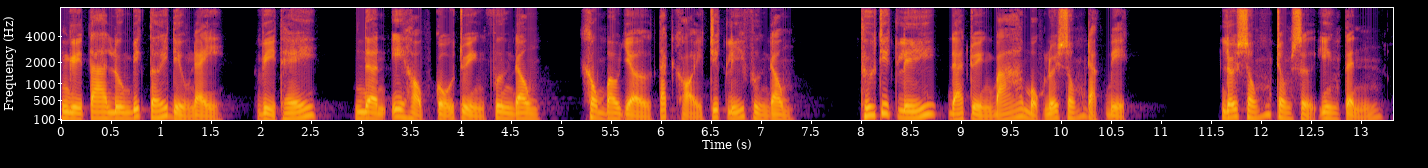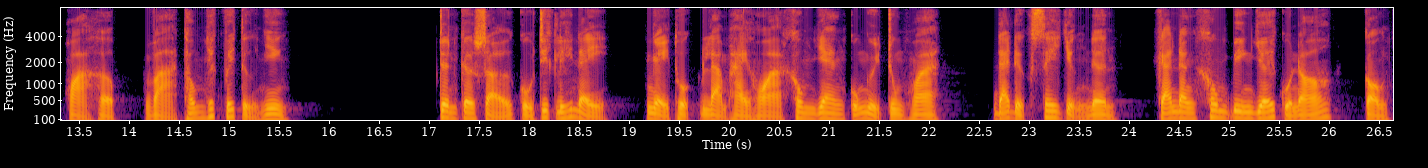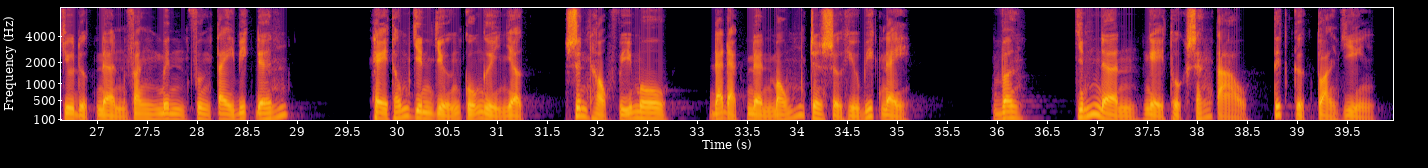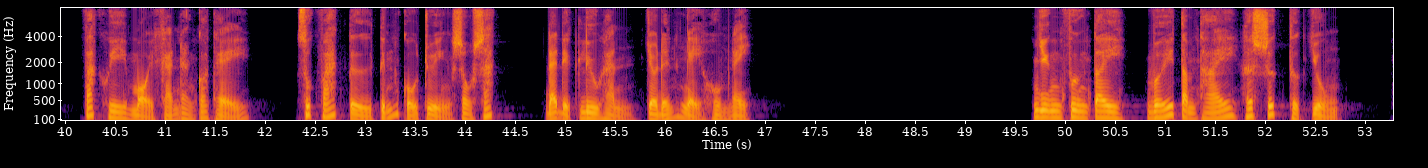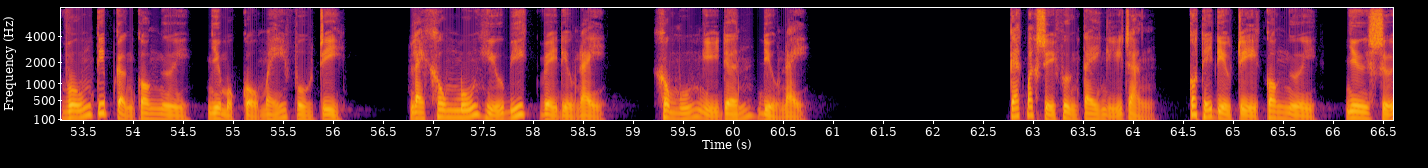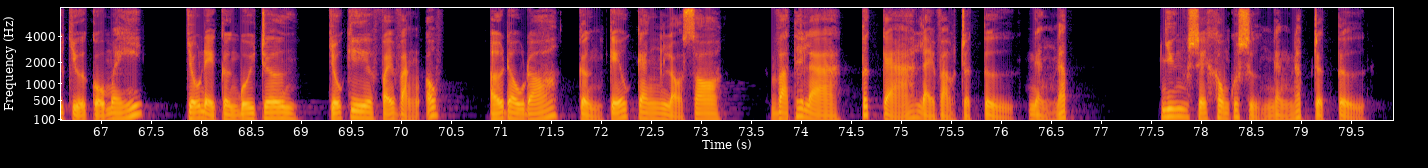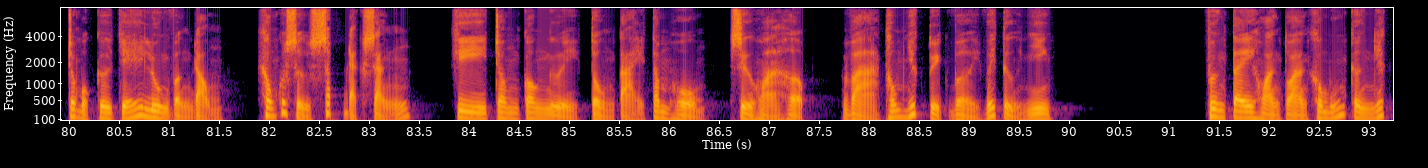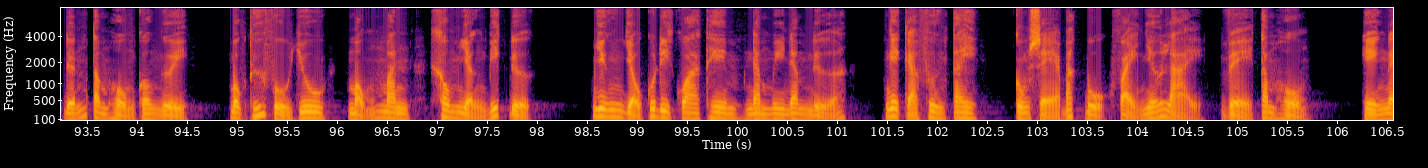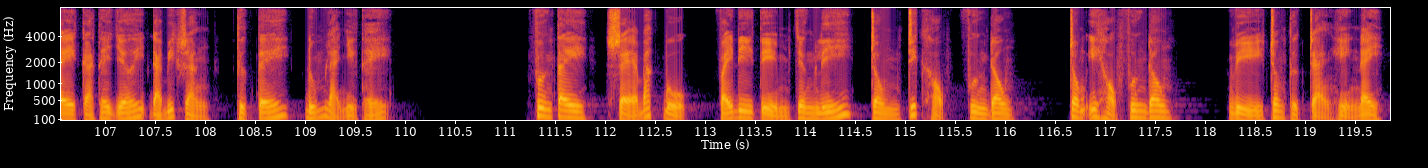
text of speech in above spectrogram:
người ta luôn biết tới điều này. Vì thế, nền y học cổ truyền phương đông không bao giờ tách khỏi triết lý phương đông. Thứ triết lý đã truyền bá một lối sống đặc biệt, lối sống trong sự yên tĩnh, hòa hợp và thống nhất với tự nhiên. Trên cơ sở của triết lý này, nghệ thuật làm hài hòa không gian của người trung hoa đã được xây dựng nên khả năng không biên giới của nó còn chưa được nền văn minh phương tây biết đến. Hệ thống dinh dưỡng của người nhật, sinh học vĩ mô đã đặt nền móng trên sự hiểu biết này. Vâng chính nền nghệ thuật sáng tạo, tích cực toàn diện, phát huy mọi khả năng có thể, xuất phát từ tính cổ truyền sâu sắc, đã được lưu hành cho đến ngày hôm nay. Nhưng phương tây với tâm thái hết sức thực dụng vốn tiếp cận con người như một cỗ máy vô tri, lại không muốn hiểu biết về điều này, không muốn nghĩ đến điều này. Các bác sĩ phương tây nghĩ rằng có thể điều trị con người như sửa chữa cỗ máy, chỗ này cần bôi trơn, chỗ kia phải vặn ốc, ở đâu đó cần kéo căng lò xo, và thế là tất cả lại vào trật tự ngăn nắp. Nhưng sẽ không có sự ngăn nắp trật tự trong một cơ chế luôn vận động không có sự sắp đặt sẵn khi trong con người tồn tại tâm hồn sự hòa hợp và thống nhất tuyệt vời với tự nhiên phương tây hoàn toàn không muốn cân nhắc đến tâm hồn con người một thứ phù du mỏng manh không nhận biết được nhưng dẫu có đi qua thêm 50 năm nữa, ngay cả phương Tây cũng sẽ bắt buộc phải nhớ lại về tâm hồn. Hiện nay cả thế giới đã biết rằng thực tế đúng là như thế. Phương Tây sẽ bắt buộc phải đi tìm chân lý trong triết học phương Đông, trong y học phương Đông, vì trong thực trạng hiện nay,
